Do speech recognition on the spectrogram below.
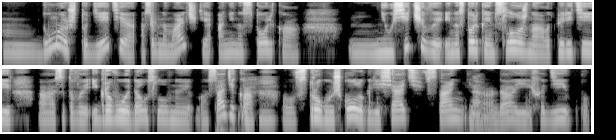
думаю, что дети, особенно мальчики, они настолько неусидчивые и настолько им сложно вот перейти а, с этого игровой, да, условной а, садика uh-huh. в строгую школу, где сядь, встань, да, а, да и ходи по,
